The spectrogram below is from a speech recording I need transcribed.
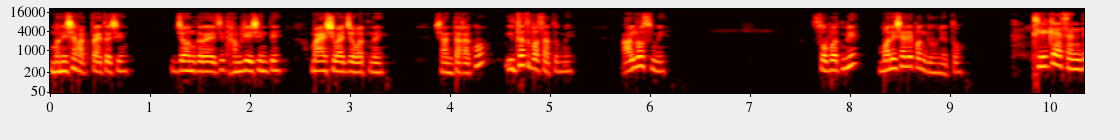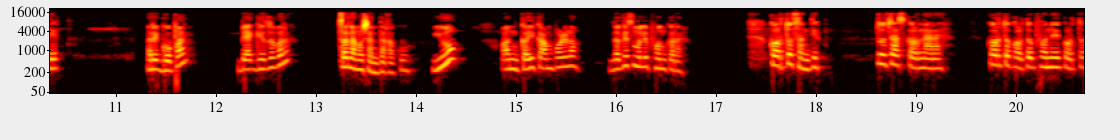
मनीषा वाट पाहत असेल. जेवण करायची थांबली असेल ते. माझ्याशिवाय जेवत नाही. शांत काकू इथंच बसा तुम्ही. आलोच मी. सोबत मी मनीषाला पण घेऊन येतो. ठीक आहे संदीप. अरे गोपाल बॅग घे जो बरं चला मग शांत काकू. येऊ? आणि काही काम पडलं लगेच मला फोन करा. करतो संदीप. तूच आज करणार आहे. करतो करतो फोनही करतो.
